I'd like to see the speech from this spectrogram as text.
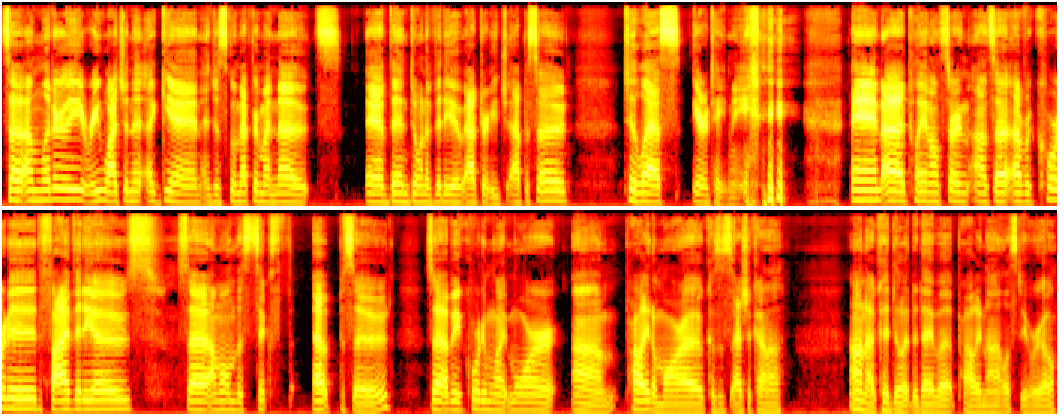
So I'm literally rewatching it again and just going back through my notes, and then doing a video after each episode to less irritate me. and I plan on starting. Uh, so I've recorded five videos, so I'm on the sixth episode. So I'll be recording like more um probably tomorrow because it's actually kind of I don't know. I could do it today, but probably not. Let's be real.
